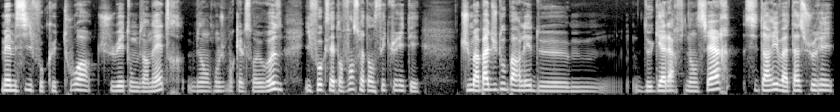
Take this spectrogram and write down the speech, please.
Même s'il faut que toi, tu aies ton bien-être, bien entendu, pour qu'elle soit heureuse, il faut que cet enfant soit en sécurité. Tu m'as pas du tout parlé de, de galère financière. Si t'arrives à t'assurer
